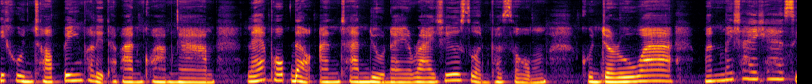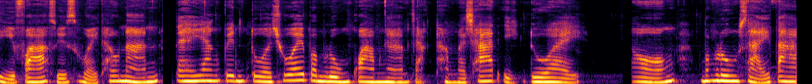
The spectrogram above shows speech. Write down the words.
ที่คุณช้อปปิ้งผลิตภัณฑ์ความงาม และพบดอกอัญชันอยู่ในรายชื่อส่วนผสม คุณจะรู้ว่ามันไม่ใช่แค่สีฟ้าสวยๆเท่านั้น แต่ยังเป็นตัวช่วยบำรุงความงามจากธรรมชาติอีกด้วย 2. บำรุงสายตา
